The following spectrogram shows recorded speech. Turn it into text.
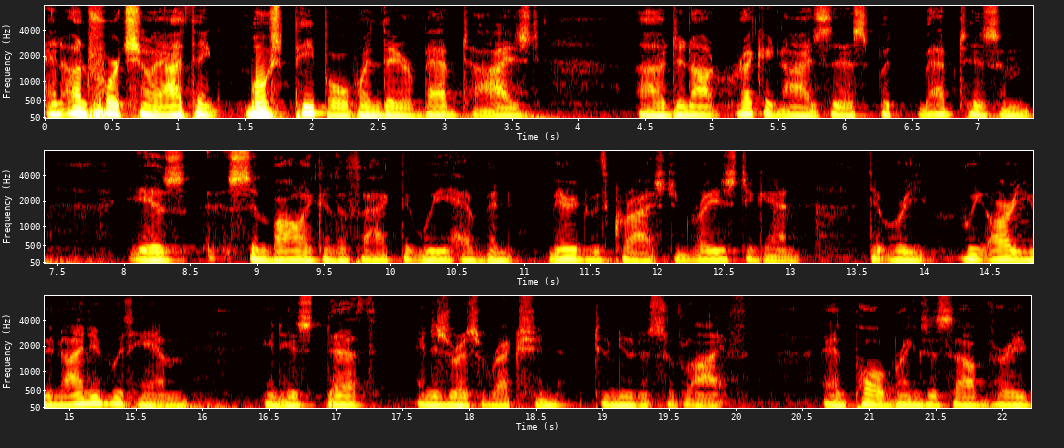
and unfortunately, I think most people, when they are baptized, uh, do not recognize this, but baptism is symbolic of the fact that we have been buried with Christ and raised again, that we, we are united with Him in His death and His resurrection to newness of life. And Paul brings this out very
